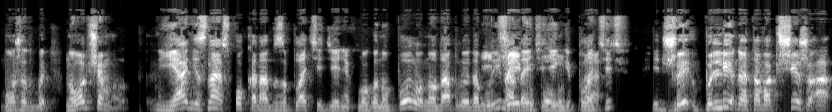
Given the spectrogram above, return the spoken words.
Может быть. Ну, в общем, я не знаю, сколько надо заплатить денег Логану Полу, но WWE надо эти Полу, деньги платить. Да. И Джей... Блин, это вообще же... А...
